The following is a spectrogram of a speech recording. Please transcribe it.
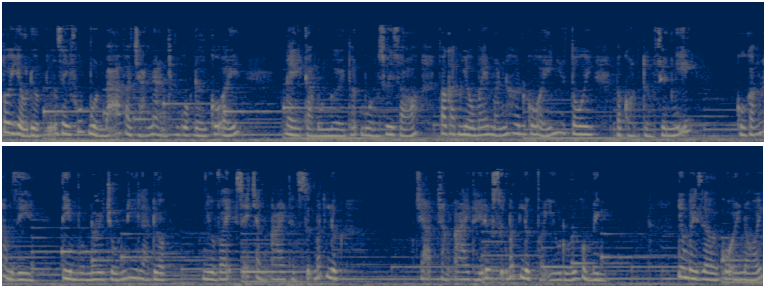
Tôi hiểu được những giây phút buồn bã và chán nản trong cuộc đời cô ấy. Ngay cả một người thuận buồm xuôi gió Và gặp nhiều may mắn hơn cô ấy như tôi Và còn thường xuyên nghĩ Cố gắng làm gì Tìm một nơi trốn đi là được. Như vậy sẽ chẳng ai thật sự bất lực Chẳng, chẳng ai thấy được sự bất lực và yếu đuối của mình. Nhưng bây giờ cô ấy nói,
